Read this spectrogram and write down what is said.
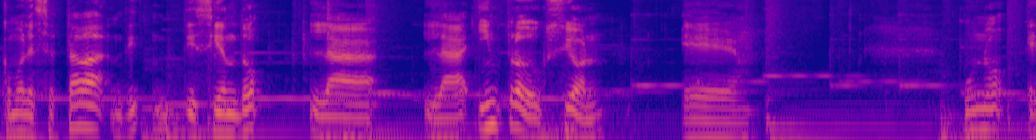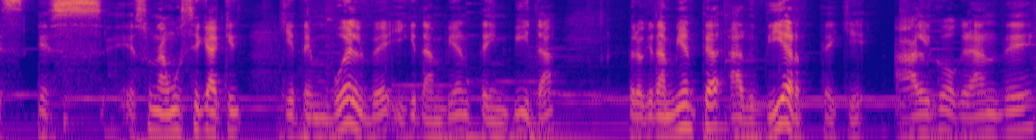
Como les estaba diciendo, la, introducción eh, uno es, es, una música que, que, te envuelve y que también te invita, pero que también te advierte que algo grande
